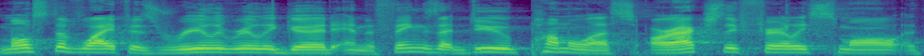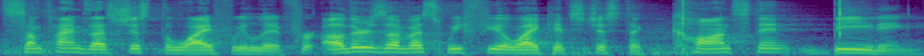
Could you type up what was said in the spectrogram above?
most of life is really, really good, and the things that do pummel us are actually fairly small. Sometimes that's just the life we live. For others of us, we feel like it's just a constant beating.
